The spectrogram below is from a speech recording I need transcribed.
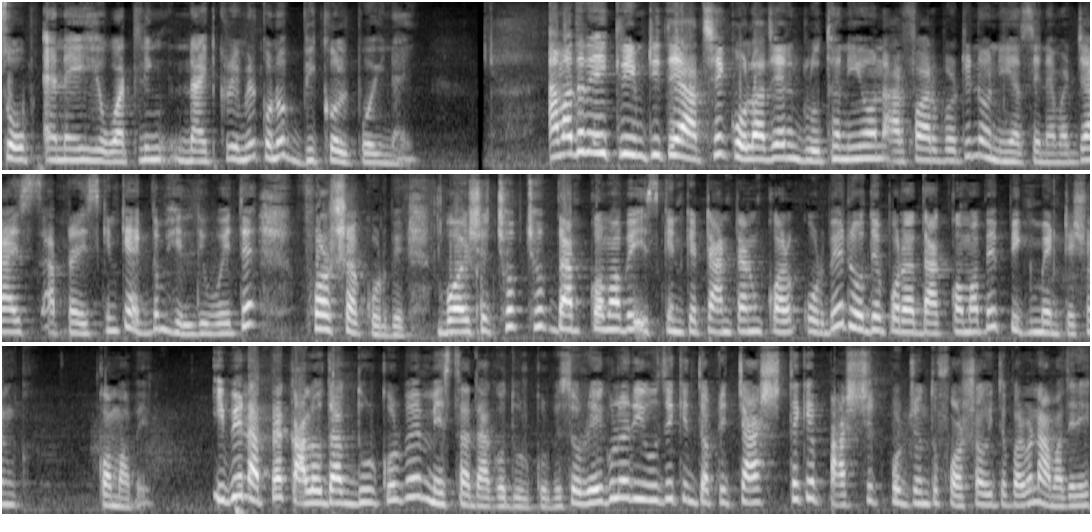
সোপ অ্যান্ড এই হোয়াইটনিং নাইট ক্রিমের কোনো বিকল্পই নাই। আমাদের এই ক্রিমটিতে আছে কোলাজেন গ্লুথানিয়ন আর ফারবটিন ও নিয়াসিনামার যা আপনার স্কিনকে একদম হেলদি ওয়েতে ফর্সা করবে। বয়সের ছোপ ছোপ দাগ কমাবে, স্কিনকে টান টান কর- করবে, রোদে পড়া দাগ কমাবে পিগমেন্টেশন কমাবে। ইভেন আপনার কালো দাগ দূর করবে, মেস্তা দাগও দূর করবে। সো রেগুলার ইউজে কিন্তু আপনি চার থেকে পাঁচ পর্যন্ত ফর্সা হইতে পারবেন আমাদের এই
